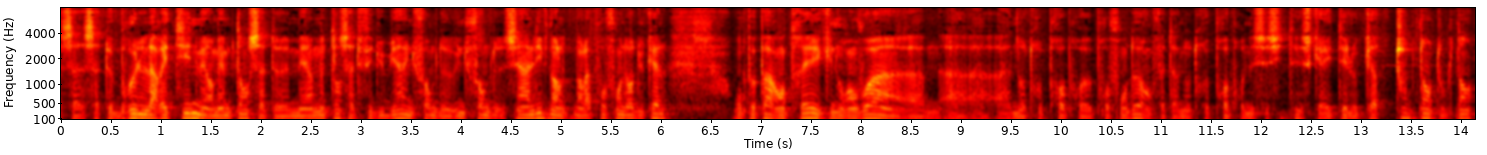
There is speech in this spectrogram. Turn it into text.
ça, te brûle la rétine, mais en même temps, ça te, mais en même temps, ça te fait du bien, une forme de, une forme de, c'est un livre dans, dans la profondeur duquel on peut pas rentrer et qui nous renvoie à, à, à, notre propre profondeur, en fait, à notre propre nécessité, ce qui a été le cas tout le temps, tout le temps,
